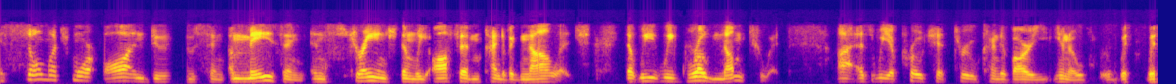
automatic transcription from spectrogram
is so much more awe inducing, amazing, and strange than we often kind of acknowledge, that we, we grow numb to it uh, as we approach it through kind of our, you know, with, with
